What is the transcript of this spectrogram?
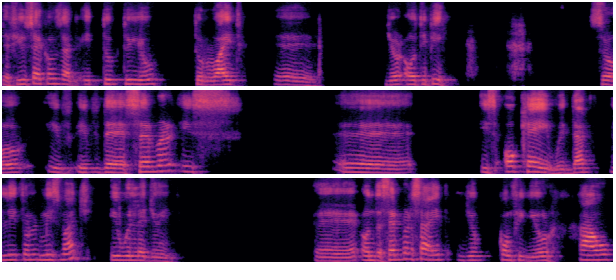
The few seconds that it took to you to write uh, your OTP. So if if the server is uh, is okay with that little mismatch, it will let you in. Uh, on the server side, you configure how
